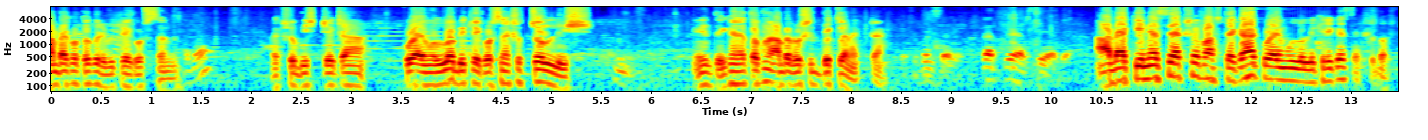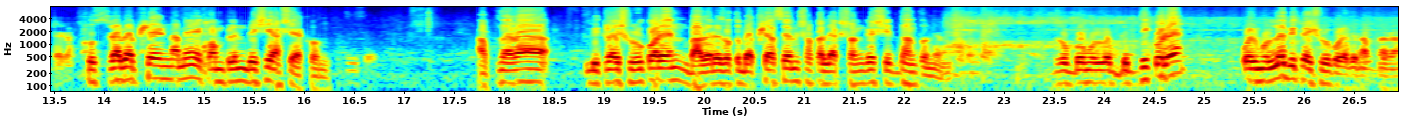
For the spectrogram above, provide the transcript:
আদা কত করে বিক্রি করছেন? একশো বিশ টাকা ক্রয় মূল্য বিক্রি করছেন একশো চল্লিশ। কিন্তু এখানে তো আপনার আদা রসিদ দেখলাম একটা। আদা। কিনেছে একশো পাঁচ টাকা ক্রয় মূল্য লিখে রেখেছে একশো দশ টাকা। খুচরা ব্যবসায়ীর নামে কমপ্লেন বেশি আসে এখন। আপনারা বিক্রয় শুরু করেন, বাজারে যত ব্যবসা আছেন, সকালে একসঙ্গে সিদ্ধান্ত নেন। দ্রব্যমূল্য বৃদ্ধি করে ওই মূল্যে বিক্রয় শুরু করে দেন আপনারা।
